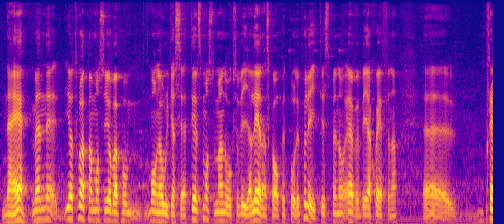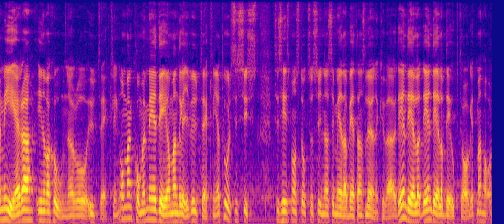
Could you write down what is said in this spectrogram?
Nej, men eh, jag tror att man måste jobba på många olika sätt. Dels måste man då också via ledarskapet, både politiskt men även via cheferna, eh, premiera innovationer och utveckling. Om man kommer med det, om man driver utveckling. Jag tror till sist, till sist måste det också synas i medarbetarens lönekuvert. Det är en del, det är en del av det uppdraget man har.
